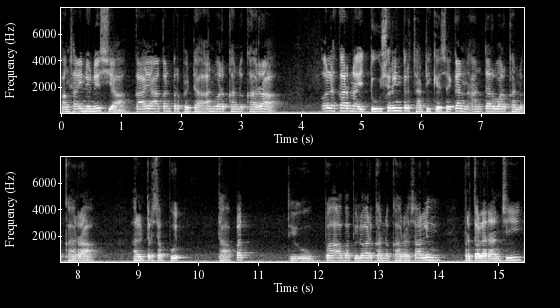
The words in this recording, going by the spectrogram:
Bangsa Indonesia kaya akan perbedaan warga negara. Oleh karena itu, sering terjadi gesekan antar warga negara. Hal tersebut dapat diubah apabila warga negara saling bertoleransi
